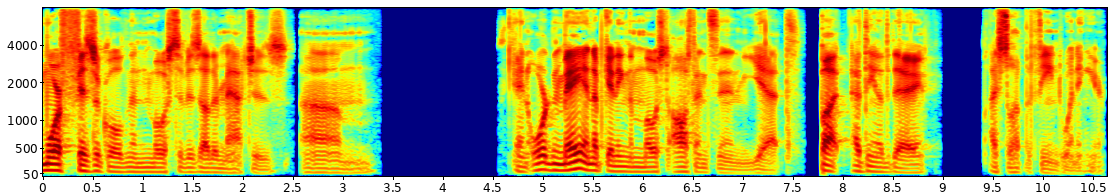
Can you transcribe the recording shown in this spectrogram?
more physical than most of his other matches. Um, and Orton may end up getting the most offense in yet, but at the end of the day, I still have the Fiend winning here.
